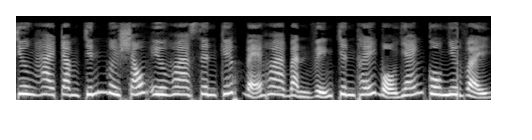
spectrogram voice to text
Chương 296 yêu hoa xin kiếp bẻ hoa bành viễn chinh thấy bộ dáng cô như vậy.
